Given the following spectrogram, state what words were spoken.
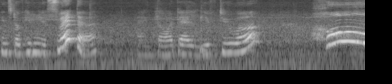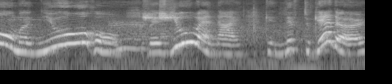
instead of giving you a sweater, I thought I'll gift you a home, a new home, where you and I can live together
